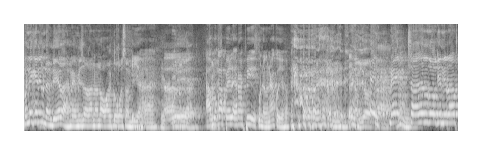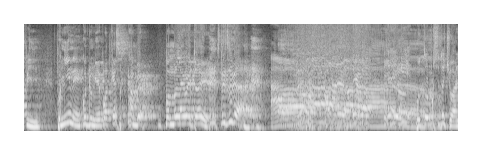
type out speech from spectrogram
Mending kene undang dia lah nek misalkan ana waktu kosong dia. Iya. Kamu kabeh lek Undangan aku ya. Eh, nek hmm. salah satu tau gini rapi. Pengine kudu nge podcast kambe pembelai doy. Setuju gak? Ah. Oh butuh persetujuan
